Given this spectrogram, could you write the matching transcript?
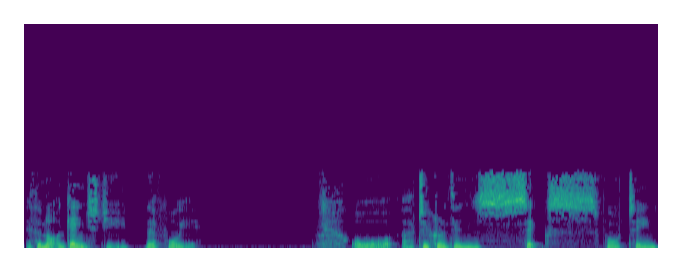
If they're not against you, they're for you. Or uh, 2 Corinthians 6.14,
